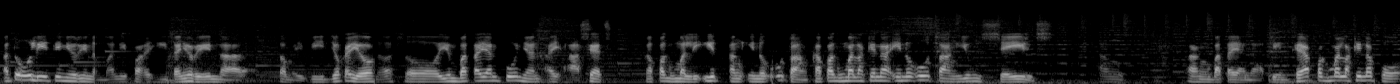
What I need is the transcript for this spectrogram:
at uulitin nyo rin naman, ipakikita nyo rin na ito, may video kayo. No? So yung batayan po niyan ay assets. Kapag maliit ang inuutang, kapag malaki na inuutang, yung sales ang ang batayan natin. Kaya pag malaki na po,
